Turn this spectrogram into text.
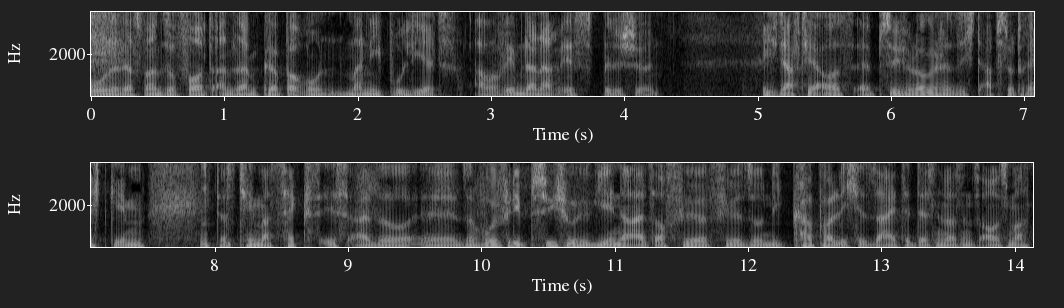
Ohne dass man sofort an seinem Körper manipuliert. Aber wem danach ist, bitteschön. Ich darf dir aus äh, psychologischer Sicht absolut recht geben. Das Thema Sex ist also äh, sowohl für die Psychohygiene als auch für, für so die körperliche Seite dessen, was uns ausmacht,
